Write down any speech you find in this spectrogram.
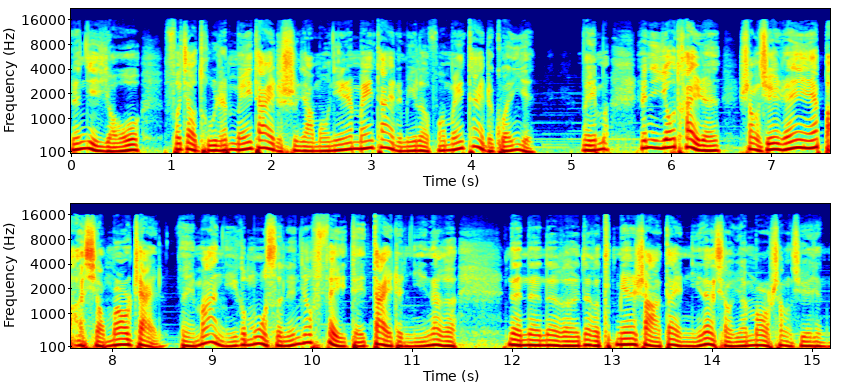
人家有佛教徒，人没带着释迦牟尼，人没带着弥勒佛，没带着观音。为嘛？人家犹太人上学，人家也把小帽摘了。为嘛你一个穆斯林就非得带着你那个那那那个那个面纱，带你那个小圆帽上学去呢？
